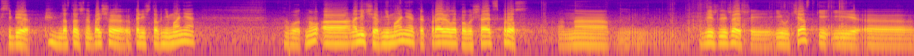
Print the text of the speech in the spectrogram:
к себе достаточно большое количество внимания. Вот. Ну, а наличие внимания, как правило, повышает спрос на ближайшие и участки, и э,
